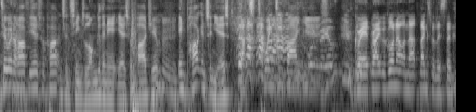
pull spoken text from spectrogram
two and a half years for Parkinson seems longer than eight years for Pardew. In Parkinson years, that's 25 years. Great. Right, we're going out on that. Thanks for listening.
